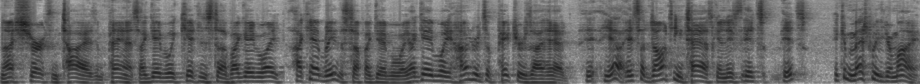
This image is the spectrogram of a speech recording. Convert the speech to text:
nice shirts and ties and pants. I gave away kitchen stuff. I gave away, I can't believe the stuff I gave away. I gave away hundreds of pictures I had. It, yeah, it's a daunting task and it's, it's, it's it can mess with your mind,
